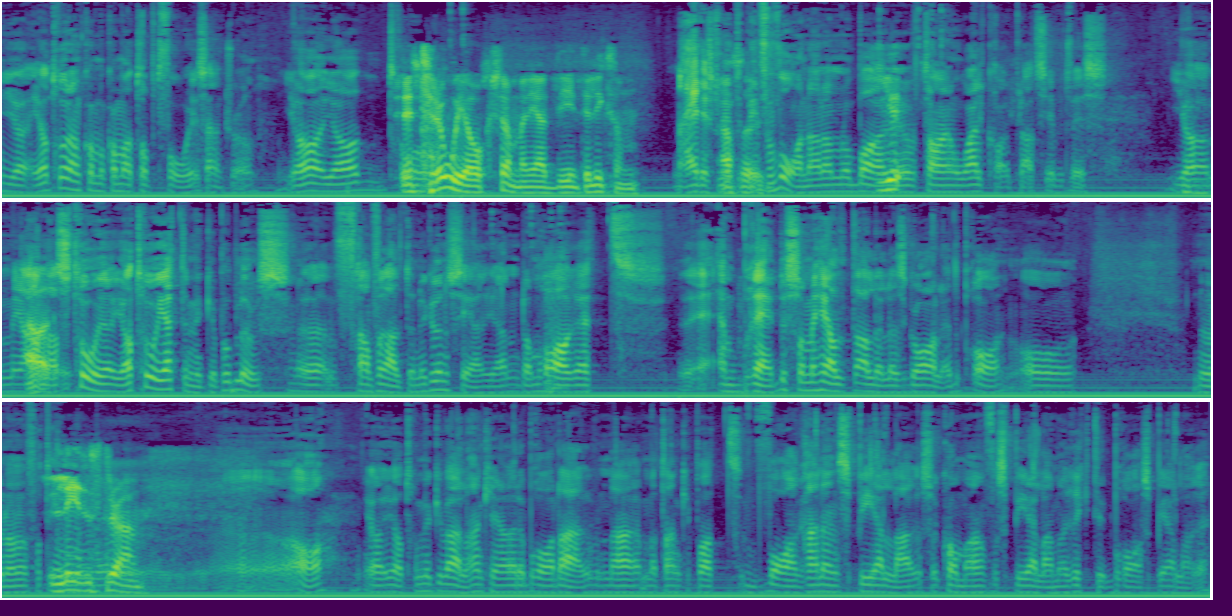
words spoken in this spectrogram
jag, jag tror de kommer komma topp 2 i Central. Jag, jag tror... Det tror jag också men jag, det är inte liksom Nej, det skulle alltså, inte bli förvånad om de bara ju... tar en wildcard-plats givetvis. Ja, men annars ja. tror jag, jag tror jättemycket på Blues. Eh, framförallt under grundserien. De har ett, en bredd som är helt alldeles galet bra. Och nu när de fått in, Lindström. Eh, ja, jag, jag, tror mycket väl han kan göra det bra där. När, med tanke på att var han än spelar så kommer han få spela med riktigt bra spelare.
